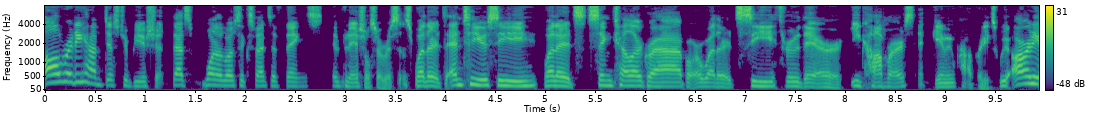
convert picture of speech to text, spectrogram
already have distribution. That's one of the most expensive things in financial services, whether it's NTUC, whether it's Singtel or Grab, or whether it's Sea through their e commerce and gaming properties. We already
